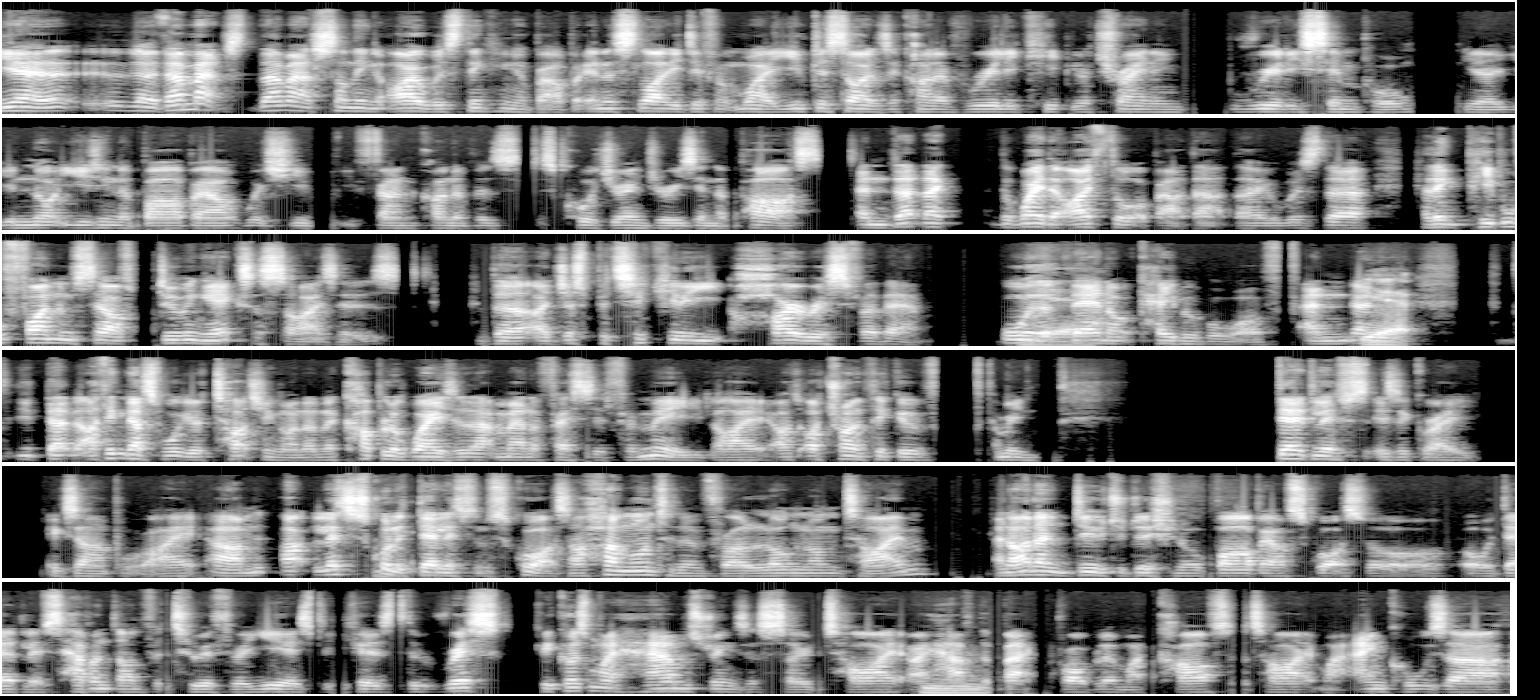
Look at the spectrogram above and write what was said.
Yeah, that match that match something I was thinking about, but in a slightly different way. You've decided to kind of really keep your training really simple. You know, you're not using the barbell, which you, you found kind of has, has, caused your injuries in the past. And that, that the way that I thought about that though was that I think people find themselves doing exercises that are just particularly high risk for them or that yeah. they're not capable of. And, and yeah. That, I think that's what you're touching on, and a couple of ways that that manifested for me. Like I'll, I'll try and think of. I mean, deadlifts is a great example, right? Um, uh, let's just call it deadlifts and squats. I hung on to them for a long, long time. And I don't do traditional barbell squats or, or deadlifts, haven't done for two or three years because the risk, because my hamstrings are so tight, I have mm. the back problem, my calves are tight, my ankles are,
